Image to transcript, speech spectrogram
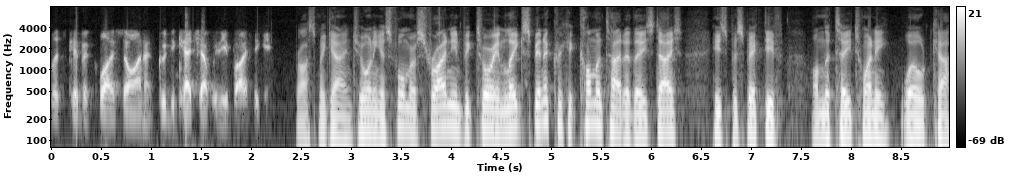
let's keep a close eye on it. Good to catch up with you both again. Bryce McGain joining us, former Australian Victorian leg spinner, cricket commentator these days. His perspective on the T20 World Cup.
